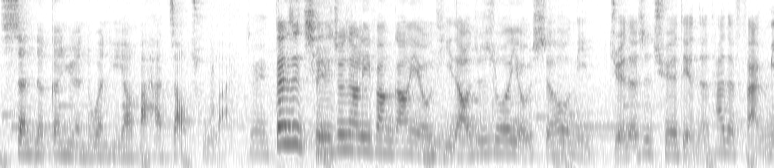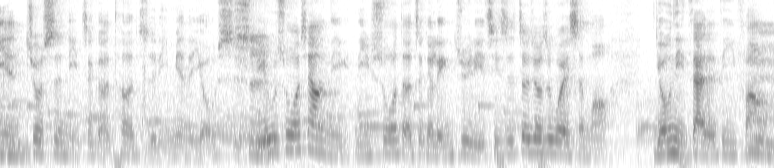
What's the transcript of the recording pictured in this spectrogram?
深的根源的问题，要把它找出来。对，但是其实就像立方刚刚也有提到，就是说有时候你觉得是缺点的，它的反面就是你这个特质里面的优势。比如说像你你说的这个零距离，其实这就是为什么有你在的地方，嗯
